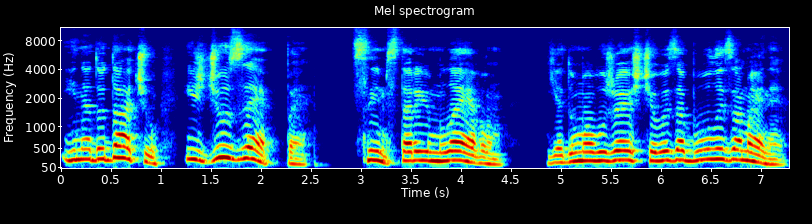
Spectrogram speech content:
І на додачу із Джузеппе, цим старим левом. Я думав уже, що ви забули за мене.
